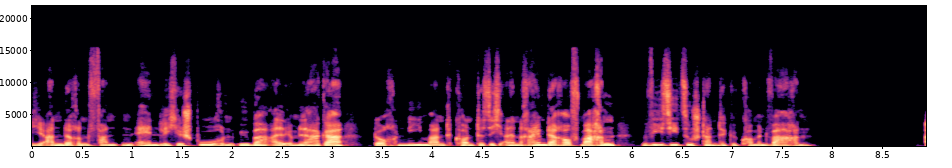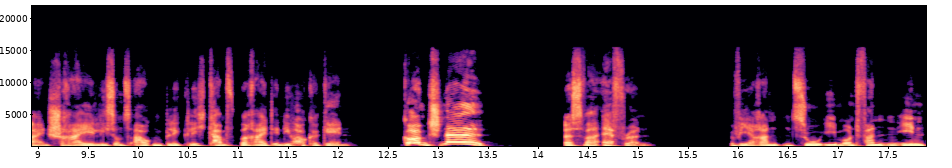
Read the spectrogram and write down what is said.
Die anderen fanden ähnliche Spuren überall im Lager, doch niemand konnte sich einen Reim darauf machen, wie sie zustande gekommen waren. Ein Schrei ließ uns augenblicklich kampfbereit in die Hocke gehen. Kommt schnell! Es war Ephron. Wir rannten zu ihm und fanden ihn,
